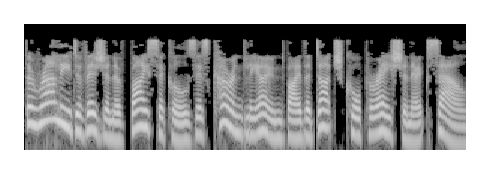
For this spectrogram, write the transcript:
The Raleigh division of bicycles is currently owned by the Dutch corporation Accell.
